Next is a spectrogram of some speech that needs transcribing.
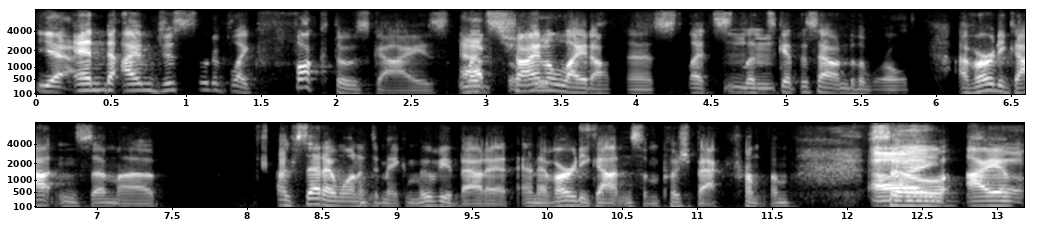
Yeah. and i'm just sort of like fuck those guys let's shine a light on this let's Mhm. let's get this out into the world i've already gotten some uh I've said I wanted to make a movie about it, and I've already gotten some pushback from them. So I, am oh,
